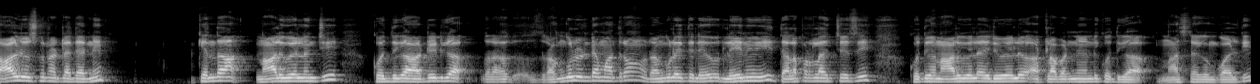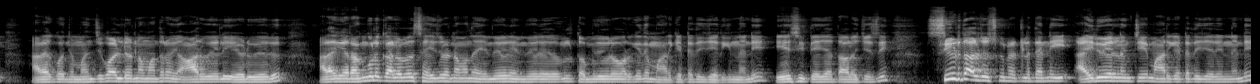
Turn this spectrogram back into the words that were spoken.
తాళ్ళు చూసుకున్నట్లయితే అండి కింద నాలుగు వేల నుంచి కొద్దిగా అటు ఇటుగా ర- రంగులు ఉంటే మాత్రం రంగులు అయితే లేవు లేనివి తెల్లపరలు వచ్చేసి కొద్దిగా నాలుగు వేలు ఐదు వేలు అట్లా పడినాయండి కొద్దిగా నాసిరకం క్వాలిటీ. అలాగే కొంచెం మంచి క్వాలిటీ ఉన్న మాత్రం ఆరు వేలు ఏడు వేలు అలాగే రంగులు కలర్ సైజులు ఉన్న మాత్రం ఎనిమిది వేలు ఎనిమిది వేల ఐదు వందలు తొమ్మిది వేల వరకు అయితే మార్కెట్ అయితే జరిగిందండి. ఏసీ తేజ తాలు వచ్చేసి సీడ్ తాలు చూసుకున్నట్లయితే అండి ఐదు వేల నుంచి మార్కెట్ అయితే జరిగిందండి.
